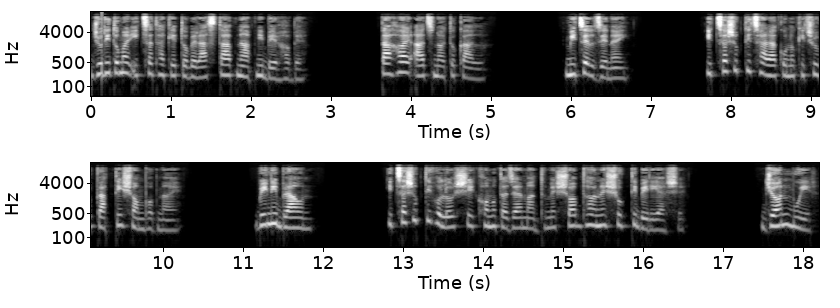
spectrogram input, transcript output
যদি তোমার ইচ্ছা থাকে, তবে রাস্তা আপনা আপনি বের হবে। তা হয় আজ নয়তো কাল। মিচেল জেনাই। ইচ্ছাশক্তি ছাড়া কোনো কিছুর প্রাপ্তি সম্ভব নয়। Brene Brown. ইচ্ছাশক্তি হল সেই ক্ষমতা যার মাধ্যমে সব ধরনের শক্তি বেরিয়ে আসে। জন মুইর।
